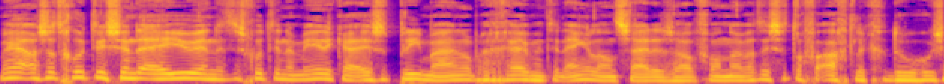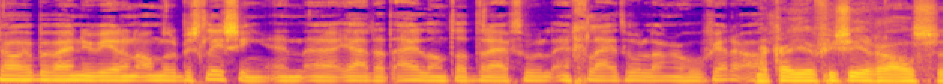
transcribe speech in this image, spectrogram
Maar ja, als het goed is in de EU en het is goed in Amerika, is het prima. En op een gegeven moment in Engeland zeiden ze al van, wat is het toch voor achterlijk gedoe? Hoezo hebben wij nu weer een andere beslissing? En ja, dat eiland dat drijft hoe, en glijdt hoe langer hoe verder af. Maar kan je fuseren als,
